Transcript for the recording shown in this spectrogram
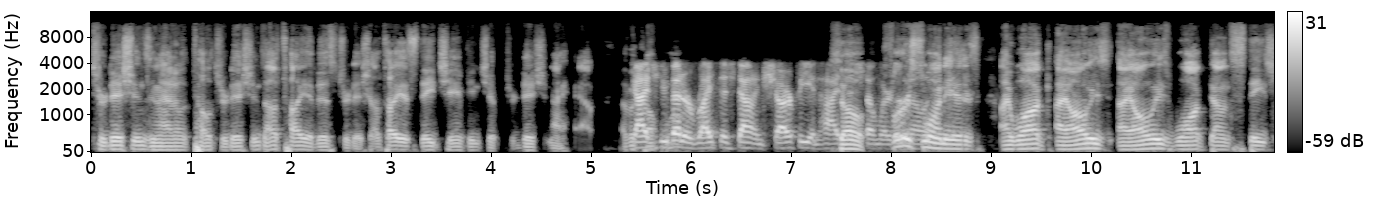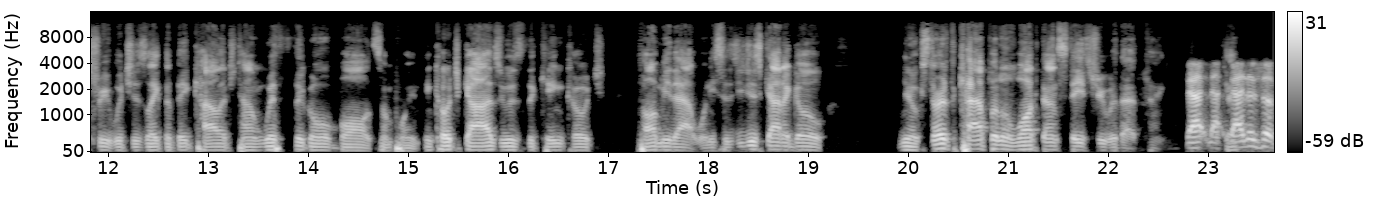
traditions, and I don't tell traditions. I'll tell you this tradition. I'll tell you a state championship tradition I have. I have a guys, you of better write this down in Sharpie and hide so somewhere. first one is I walk. I always I always walk down State Street, which is like the big college town, with the gold ball at some point. And Coach Gaz, who is the King coach, taught me that one. He says you just got to go, you know, start at the Capitol and walk down State Street with that thing. that that, okay. that is a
